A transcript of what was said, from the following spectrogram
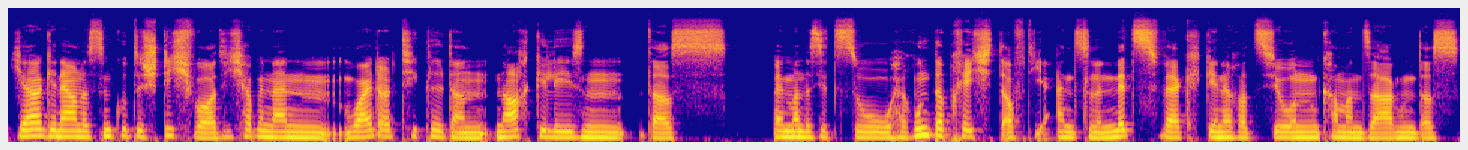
Ja, genau, das ist ein gutes Stichwort. Ich habe in einem White-Artikel dann nachgelesen, dass wenn man das jetzt so herunterbricht auf die einzelnen Netzwerkgenerationen, kann man sagen, dass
